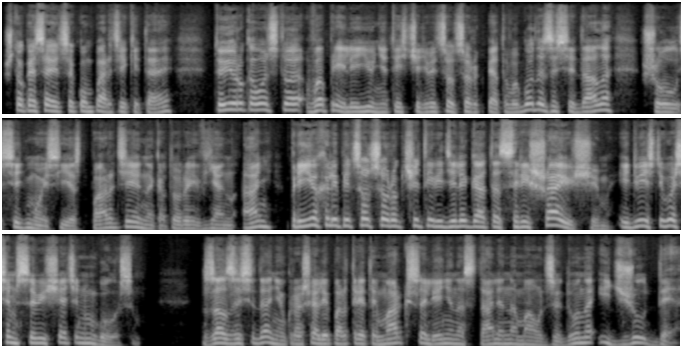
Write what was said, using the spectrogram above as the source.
Что касается Компартии Китая, то ее руководство в апреле-июне 1945 года заседало, шел седьмой съезд партии, на который в Ян-Ань приехали 544 делегата с решающим и 208 с совещательным голосом. Зал заседания украшали портреты Маркса, Ленина, Сталина, Мао Цзэдуна и Джу Дэ.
